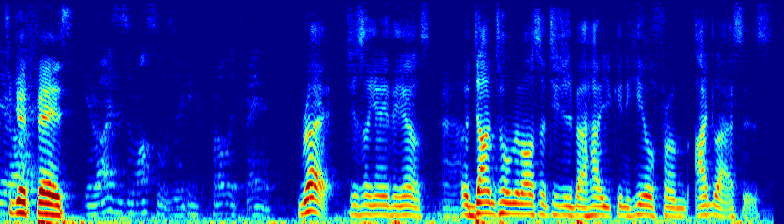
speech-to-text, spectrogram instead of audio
it's a good eye- face. Your eyes is a muscle, so you can probably train it. Right, just like anything else. Uh-huh. Uh, Don Tolman also teaches about how you can heal from eyeglasses.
